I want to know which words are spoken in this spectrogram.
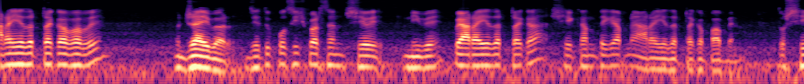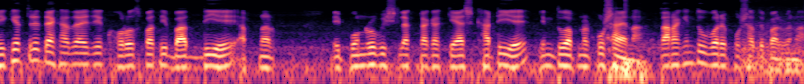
আড়াই হাজার টাকা পাবে ড্রাইভার যেহেতু পঁচিশ পার্সেন্ট সে নিবে, আড়াই হাজার টাকা, সেখান থেকে আপনি আড়াই হাজার টাকা পাবেন। তো সেক্ষেত্রে দেখা যায় যে খরচপাতি বাদ দিয়ে আপনার এই পনেরো বিশ লাখ টাকা ক্যাশ খাটিয়ে কিন্তু আপনার পোষায় না। তারা কিন্তু উবারে পোষাতে পারবে না।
